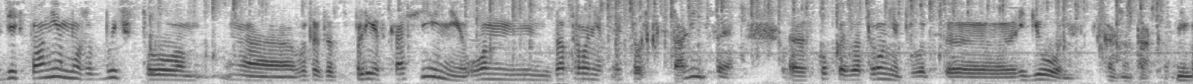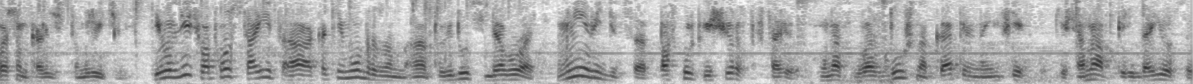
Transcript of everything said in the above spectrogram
здесь вполне может быть, что э, вот этот всплеск осенний, он затронет не столько столицы, э, сколько затронет вот э, регионы, скажем так, с небольшим количеством жителей. И вот здесь вопрос стоит, а каким образом а, поведут себя власть. Мне видится, поскольку, еще раз повторю, у нас воздушно-капельная инфекция, то есть она передается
